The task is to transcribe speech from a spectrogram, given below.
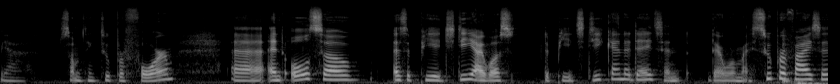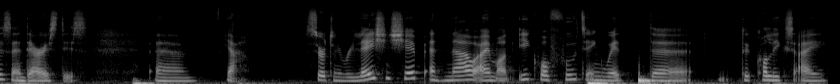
yeah something to perform. Uh, and also as a phd i was the phd candidates and there were my supervisors and there is this um, yeah certain relationship and now i'm on equal footing with the the colleagues i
